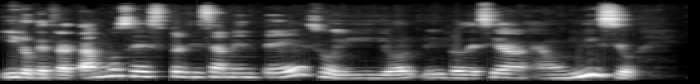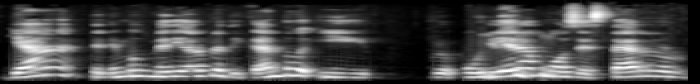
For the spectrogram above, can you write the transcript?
Y lo que tratamos es precisamente eso, y yo lo decía a un inicio, ya tenemos media hora platicando y pudiéramos estar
